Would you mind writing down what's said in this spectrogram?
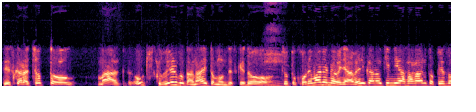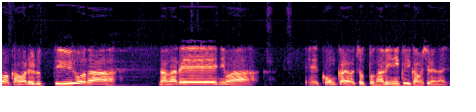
ー、ですからちょっとまあ、大きく崩れることはないと思うんですけど、えー、ちょっとこれまでのようにアメリカの金利が下がるとペソが買われるっていうような流れには、えー、今回はちょっとなりにくいかもしれないで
